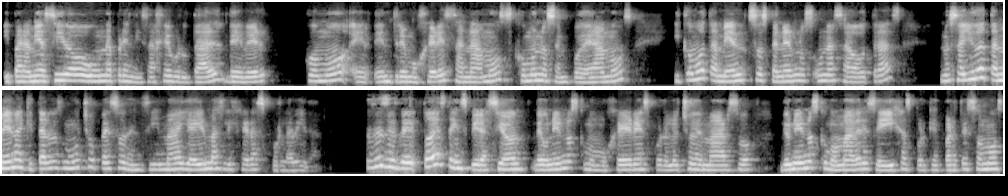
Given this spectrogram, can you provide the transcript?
y para mí ha sido un aprendizaje brutal de ver cómo eh, entre mujeres sanamos, cómo nos empoderamos y cómo también sostenernos unas a otras nos ayuda también a quitarnos mucho peso de encima y a ir más ligeras por la vida. Entonces, desde toda esta inspiración de unirnos como mujeres por el 8 de marzo, de unirnos como madres e hijas, porque aparte somos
